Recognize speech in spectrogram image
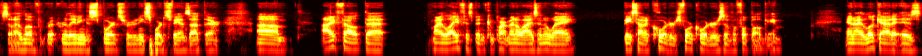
So I love re- relating to sports for any sports fans out there. Um, I felt that my life has been compartmentalized in a way based on a quarters, four quarters of a football game. And I look at it as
